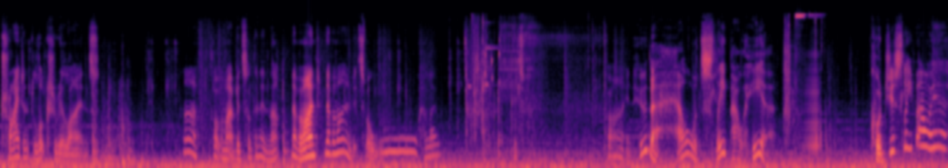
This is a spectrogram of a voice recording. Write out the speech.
Trident luxury lines. Ah, thought there might have been something in that. Never mind. Never mind. It's oh, hello. It's fine. Who the hell would sleep out here? Could you sleep out here?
